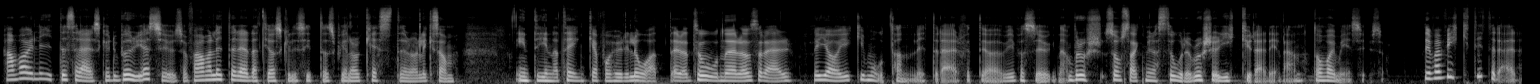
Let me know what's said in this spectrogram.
han var ju lite sådär, ska du börja SUS? För han var lite rädd att jag skulle sitta och spela orkester och liksom inte hinna tänka på hur det låter och toner och sådär. Jag gick emot han lite där för att jag, vi var sugna. Brors, som sagt, mina storebrorsor gick ju där redan. De var ju med i SUS. Det var viktigt det där.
